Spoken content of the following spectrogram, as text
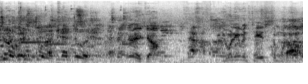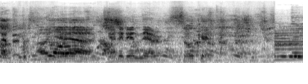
Dude, I can't do it I can't do it There you go. You wouldn't even taste them when you dip it. Oh yeah, get it in there. Soak it.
